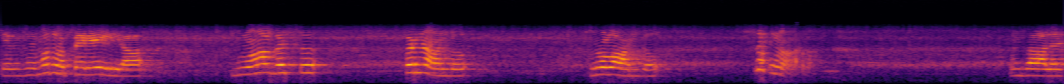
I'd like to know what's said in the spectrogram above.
che è fermato da Pereira, Bruno Alves, Fernando, Rolando, Sapunaro, Gonzales,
